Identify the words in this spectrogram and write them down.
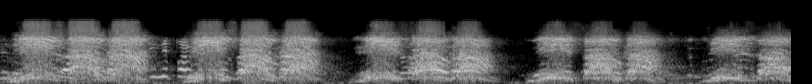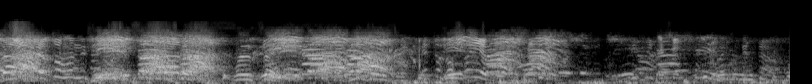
Відставка! І. Відставка! Відставка! Відставка! Відставка! Того не Відставка! Це за своє було.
